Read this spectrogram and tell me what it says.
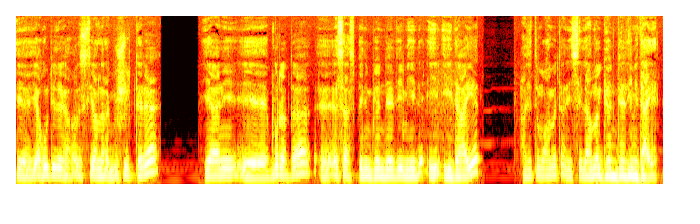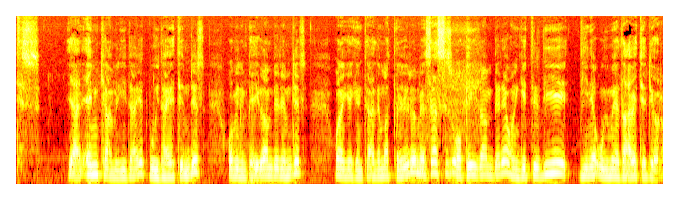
e, Yahudilere, Hristiyanlara, müşriklere yani e, burada e, esas benim gönderdiğim hid- hidayet Hz. Muhammed Aleyhisselam'la gönderdiğim hidayettir. Yani en kamil hidayet bu hidayetimdir. O benim peygamberimdir. Ona gereken talimatları veriyorum. Esas siz o peygambere onun getirdiği dine uymaya davet ediyorum.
